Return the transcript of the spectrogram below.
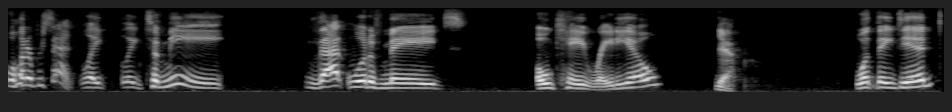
100%. Like, like to me, that would have made okay radio. Yeah. What they did,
